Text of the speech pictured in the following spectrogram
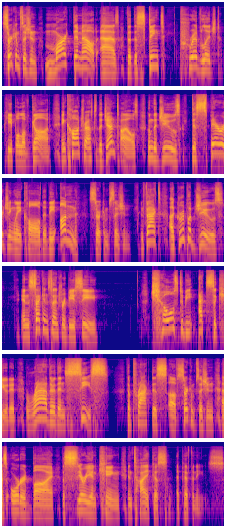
Circumcision marked them out as the distinct, privileged people of God, in contrast to the Gentiles, whom the Jews disparagingly called the uncircumcision. In fact, a group of Jews in 2nd century BC chose to be executed rather than cease the practice of circumcision as ordered by the Syrian king Antiochus Epiphanes.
